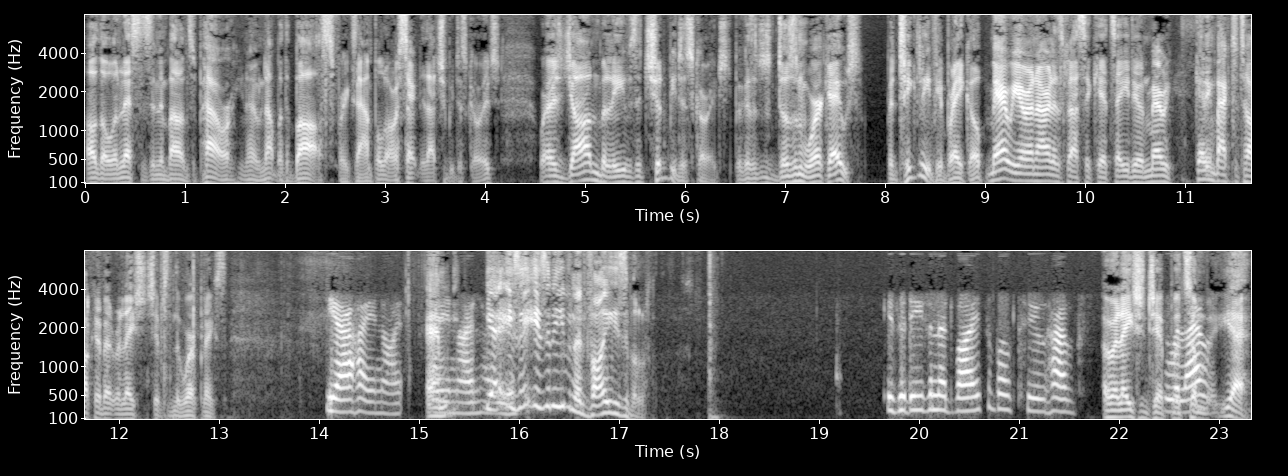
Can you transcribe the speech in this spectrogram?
Although, unless there's an imbalance of power, you know, not with a boss, for example, or certainly that should be discouraged. Whereas John believes it should be discouraged because it just doesn't work out, particularly if you break up. Mary, you're an Ireland's classic hits. How are you doing, Mary? Getting back to talking about relationships in the workplace. Yeah, hi, Niall. Hi, Um, Niall. Yeah, is it is it even advisable Is it even advisable to have? a relationship with allow some it? yeah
